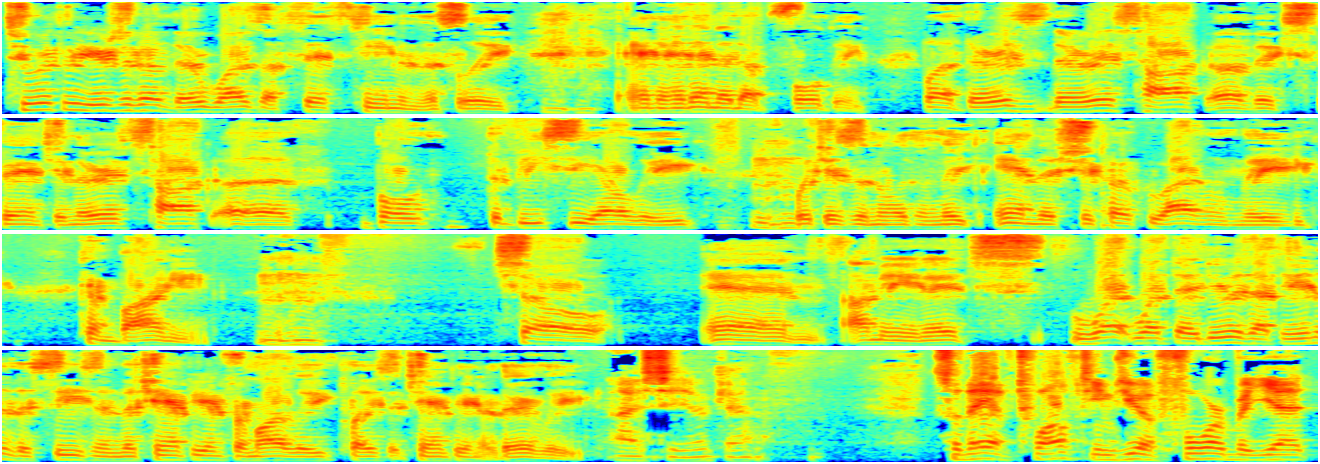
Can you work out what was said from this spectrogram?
two or three years ago there was a fifth team in this league, mm-hmm. and it ended up folding. But there is there is talk of expansion. There is talk of both the BCL league, mm-hmm. which is the Northern League, and the Shikoku Island League combining. Mm-hmm. So, and I mean, it's what what they do is at the end of the season, the champion from our league plays the champion of their league. I see. Okay. So they have 12 teams. You have four, but yet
